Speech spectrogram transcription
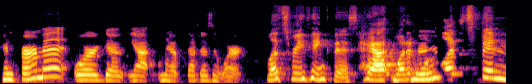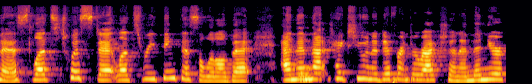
confirm it or go, yeah, nope, that doesn't work. Let's rethink this. Hey, what, mm-hmm. let's spin this. Let's twist it. Let's rethink this a little bit. And then that takes you in a different direction. And then you're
